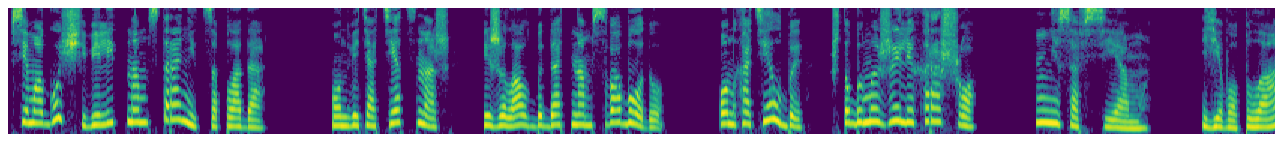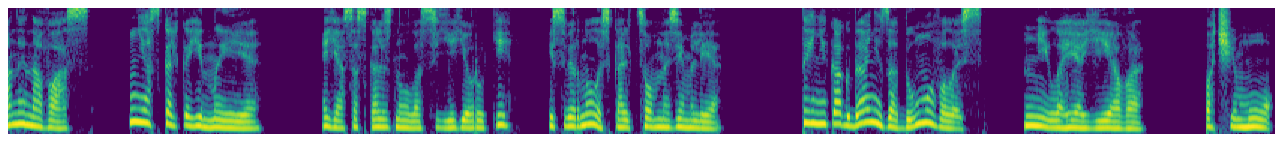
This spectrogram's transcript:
всемогущий велит нам сторониться плода? Он ведь отец наш и желал бы дать нам свободу. Он хотел бы, чтобы мы жили хорошо. Не совсем. Его планы на вас несколько иные. Я соскользнула с ее руки и свернулась кольцом на земле. Ты никогда не задумывалась, милая Ева, почему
